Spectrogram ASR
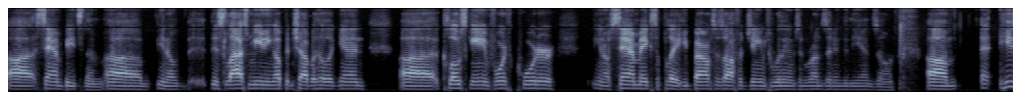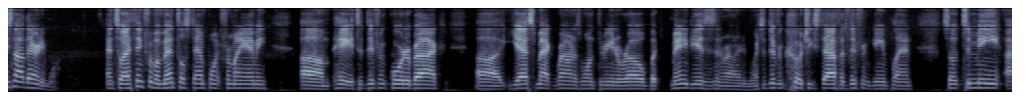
Uh, Sam beats them. Uh, you know, th- this last meeting up in Chapel Hill again, uh, close game, fourth quarter you know, Sam makes a play. He bounces off of James Williams and runs it into the end zone. Um, eh, he's not there anymore. And so I think from a mental standpoint for Miami, um, hey, it's a different quarterback. Uh, yes, Mack Brown has won three in a row, but Manny Diaz isn't around anymore. It's a different coaching staff, a different game plan. So to me, I,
